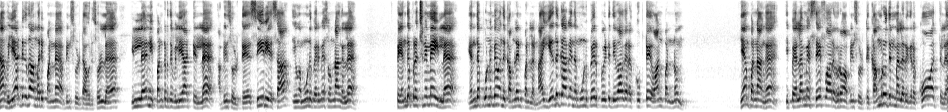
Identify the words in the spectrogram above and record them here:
நான் விளையாட்டுக்கு தான் மாதிரி பண்ணேன் அப்படின்னு சொல்லிட்டு அவர் சொல்ல இல்லை நீ பண்ணுறது விளையாட்டு இல்லை அப்படின்னு சொல்லிட்டு சீரியஸாக இவங்க மூணு பேருமே சொன்னாங்கல்ல இப்போ எந்த பிரச்சனையுமே இல்லை எந்த பொண்ணுமே வந்து கம்ப்ளைண்ட் பண்ணலன்னா எதுக்காக இந்த மூணு பேர் போயிட்டு திவாகரை கூப்பிட்டு வான் பண்ணணும்? ஏன் பண்ணாங்க? இப்போ எல்லாமே சேஃபாக இருக்கிறோம் அப்படின்னு சொல்லிட்டு கம்ருதீன் மேலே இருக்கிற கோவத்தில்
